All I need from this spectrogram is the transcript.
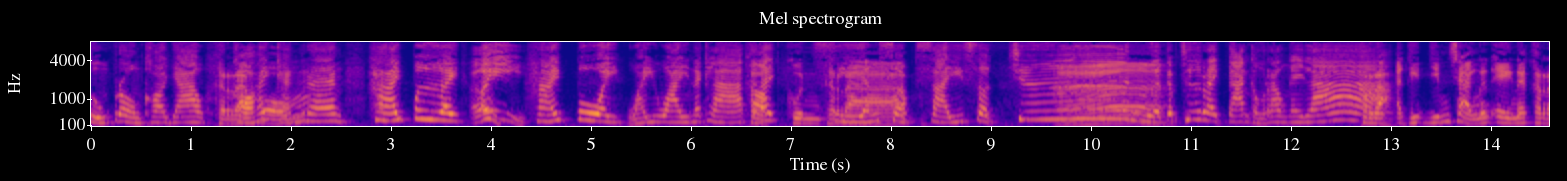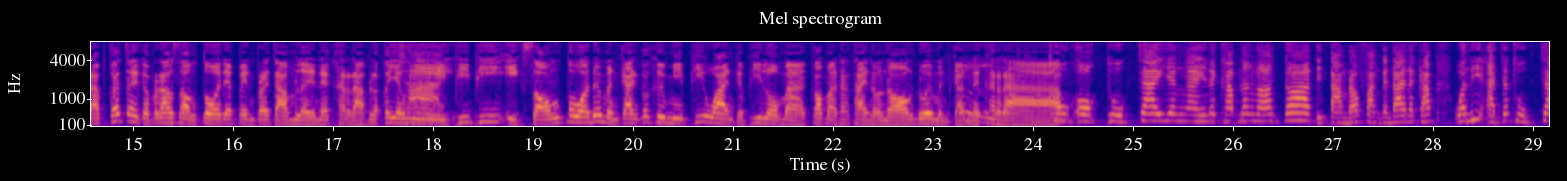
สูงโปร่งคอยาว ขอให้แข็งแรง หายเปื่อย เอ้ย หายป่วยไวๆนะครับจะได้คุณเสียงสดใสสดชื่น เหมือนกับชื่อรายการของเราไงล่ะพระอาทิตย์ยิ้มแฉ่งนั่นเองนะครับ ก็เจอกับเราสองตัวเนี่ยเป็นประจำเลยนะครับ แล้วก็ยังมีพี่ๆอีกสองตัวด้วยเหมือนกันก็คือมีพี่วานกับพี่โลมาก็มาทักทายน้องๆ ด้วยเหมือนกันนะครับถูกอกถูกใจยังไงนะครับน้องๆก็ติดตามรับฟังกันได้นะครับ วันนี้อาจจะถูกใจ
